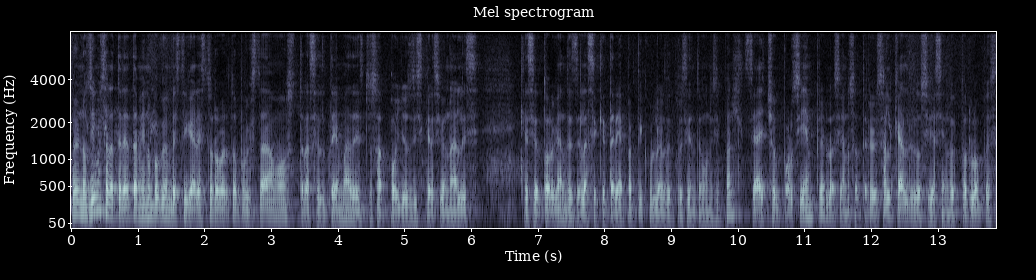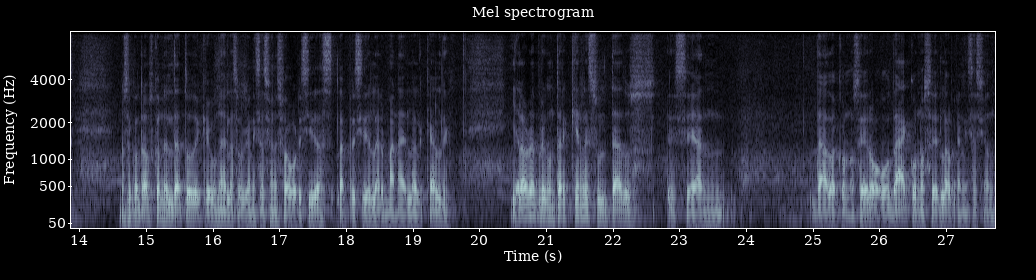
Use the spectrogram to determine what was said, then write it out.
Bueno, nos dimos a la tarea también un poco de investigar esto, Roberto, porque estábamos tras el tema de estos apoyos discrecionales que se otorgan desde la Secretaría Particular del Presidente Municipal. Se ha hecho por siempre, lo hacían los anteriores alcaldes, lo sigue haciendo Héctor López. Nos encontramos con el dato de que una de las organizaciones favorecidas la preside la hermana del alcalde. Y a la hora de preguntar qué resultados eh, se han dado a conocer o, da a conocer la organización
